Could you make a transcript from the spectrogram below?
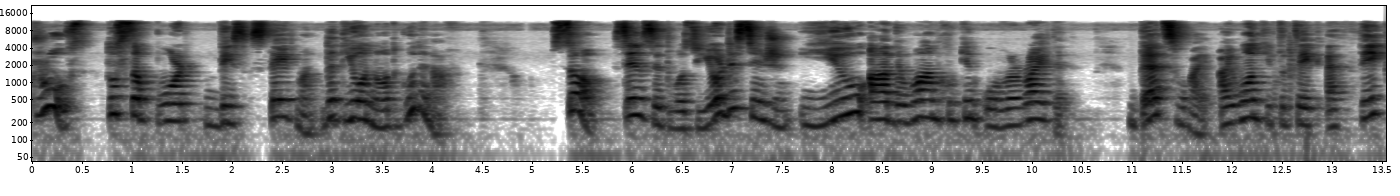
proofs to support this statement that you are not good enough. So, since it was your decision, you are the one who can overwrite it. That's why I want you to take a thick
